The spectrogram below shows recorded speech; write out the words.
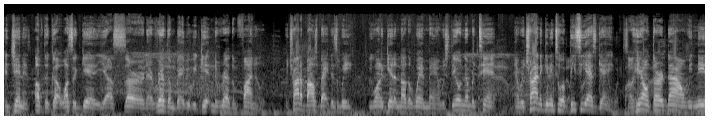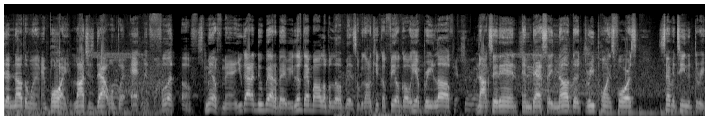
And Jennings up the gut once again. Yes, sir. That rhythm, baby. We getting the rhythm finally. We're trying to bounce back this week. We want to get another win, man. We're still number 10, and we're trying to get into a BCS game. So here on third down, we need another one. And Boyd, launches that one, but at the foot of Smith, man. You got to do better, baby. Lift that ball up a little bit. So we're going to kick a field goal here. Bree Love knocks it in, and that's another three points for us. 17 to 3.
